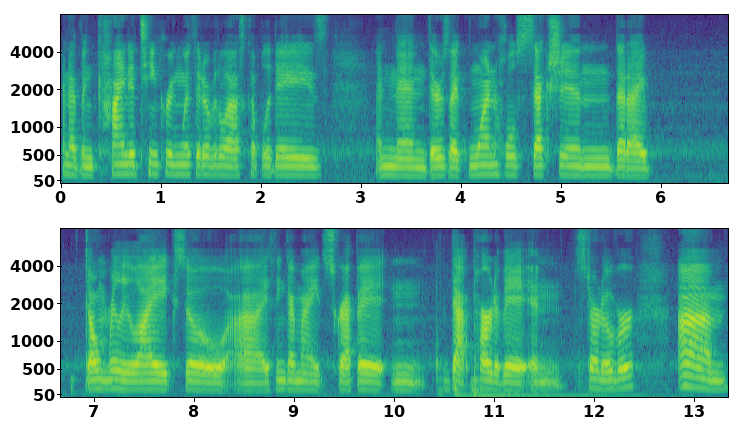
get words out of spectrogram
and I've been kind of tinkering with it over the last couple of days. And then there's like one whole section that I don't really like, so I think I might scrap it and that part of it and start over. Um,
